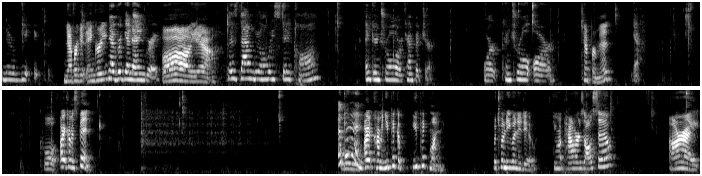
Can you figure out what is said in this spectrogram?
Never get angry. Never get angry? never get angry. Oh, yeah. Because then we always stay calm and control our temperature. Or control our. Temperament. Yeah. Cool. All right, come and spin. Again! All right, Carmen, you pick a you pick one. Which one do you want to do? You want powers also? All right.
